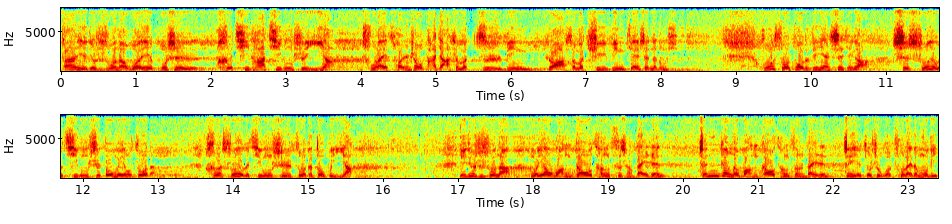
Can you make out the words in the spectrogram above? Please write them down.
当然，也就是说呢，我也不是和其他气功师一样出来传授大家什么治病是吧？什么去病健身的东西。我所做的这件事情啊。是所有气功师都没有做的，和所有的气功师做的都不一样。也就是说呢，我要往高层次上带人，真正的往高层次上带人，这也就是我出来的目的。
